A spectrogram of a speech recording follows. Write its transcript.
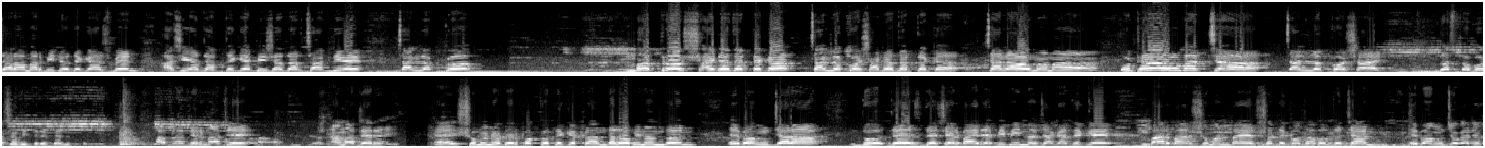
যারা আমার ভিডিও দেখে আসবেন, আশি হাজার থেকে বিশ হাজার ছাড় দিয়ে চার লক্ষ, মাত্র ষাট হাজার টাকা, চার লক্ষ ষাট হাজার টাকা। চালাও মামা, উঠাও বাচ্চা, চার লক্ষ ষাট। দোস্ত, বসো ভিতরে আপনাদের মাঝে, আমাদের এই সুমন অটোর পক্ষ থেকে প্রাণদাল অভিনন্দন এবং যারা দেশ, দেশের বাইরে বিভিন্ন জায়গা থেকে বারবার সুমন ভাইয়ের সাথে কথা বলতে চান এবং যোগাযোগ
